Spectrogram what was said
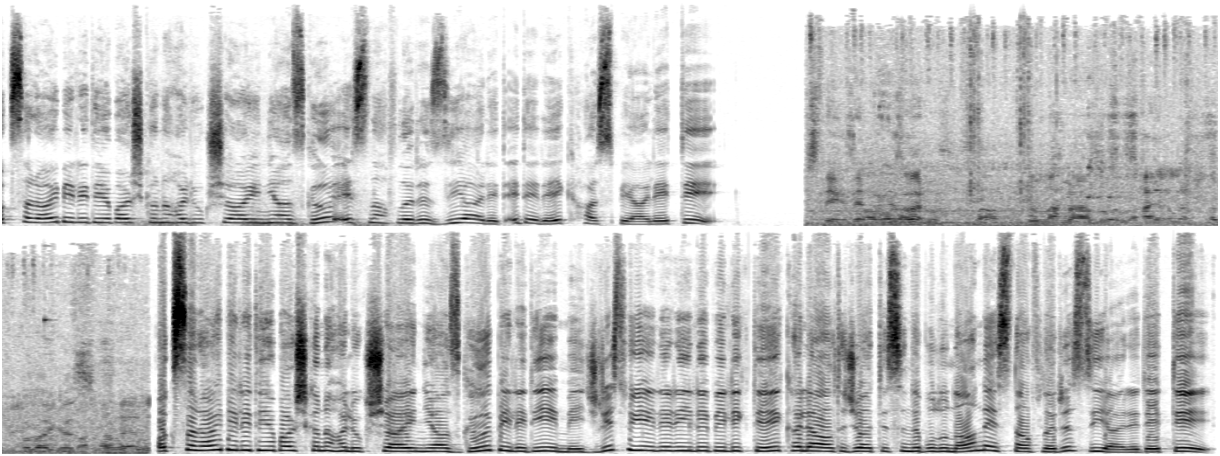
Aksaray Belediye Başkanı Haluk Şahin Yazgı esnafları ziyaret ederek hasbihal etti. Aksaray Belediye Başkanı Haluk Şahin Yazgı, belediye meclis üyeleriyle birlikte Kalealtı Caddesi'nde bulunan esnafları ziyaret etti.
